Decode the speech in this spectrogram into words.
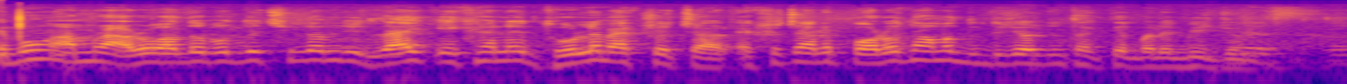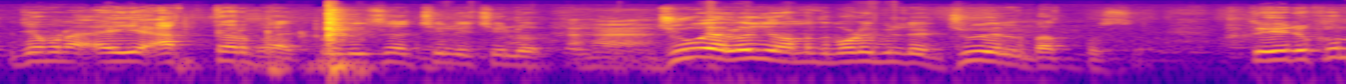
এবং আমরা আরও বাধাবদ্ধ ছিলাম যে লাইক এখানে ধরলাম একশো চার। একশো চারের পরেও তো আমাদের দু চারজন থাকতে পারে বিশ জন। যেমন এই আক্তার ভাই প্রডিউসার ছিল ছিল। জুয়েল ওই আমাদের বড় বিল্ডার জুয়েল বাদ করছে তো এরকম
